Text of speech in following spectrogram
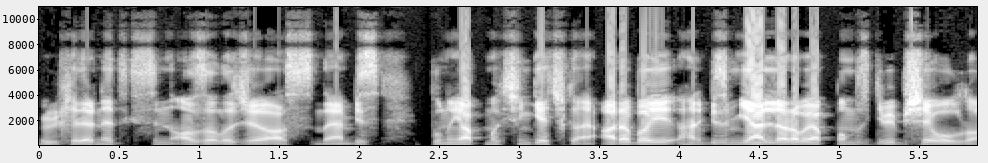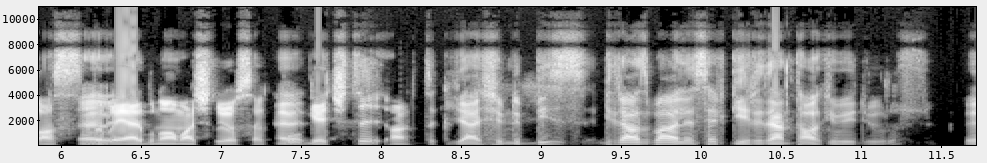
ülkelerin etkisinin azalacağı aslında. Yani biz bunu yapmak için geç arabayı hani bizim yerli araba yapmamız gibi bir şey oldu aslında Evet. eğer bunu amaçlıyorsak. Evet. Bu geçti artık. Ya şimdi biz biraz maalesef geriden takip ediyoruz. Ee,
